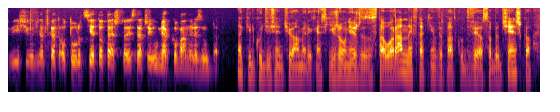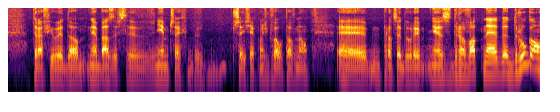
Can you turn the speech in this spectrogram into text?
jeśli chodzi na przykład o Turcję, to też to jest raczej umiarkowany rezultat. Na kilkudziesięciu amerykańskich żołnierzy zostało rannych. W takim wypadku dwie osoby ciężko trafiły do bazy w Niemczech, by przejść jakąś gwałtowną e, procedury zdrowotne. Drugą,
